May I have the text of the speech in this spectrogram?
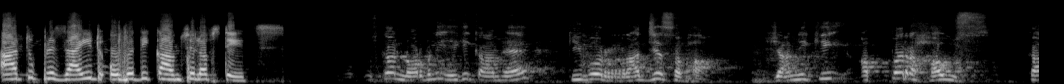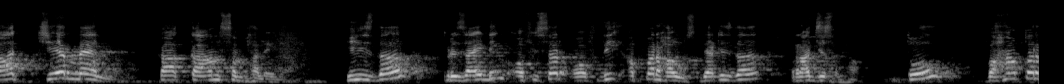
are to preside over the council of states. उसका नॉर्मली एक ही काम है कि वो राज्यसभा यानी कि अपर हाउस का चेयरमैन का काम संभालेगा। He is the presiding officer of the upper house that is the Rajya Sabha. तो वहाँ पर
